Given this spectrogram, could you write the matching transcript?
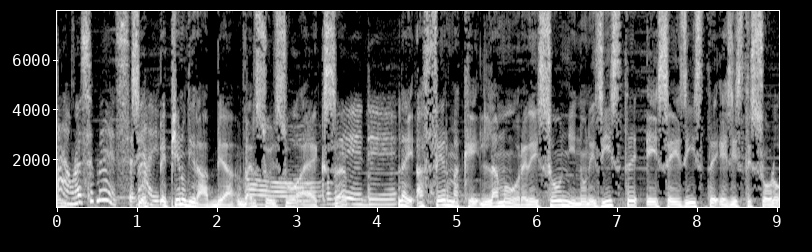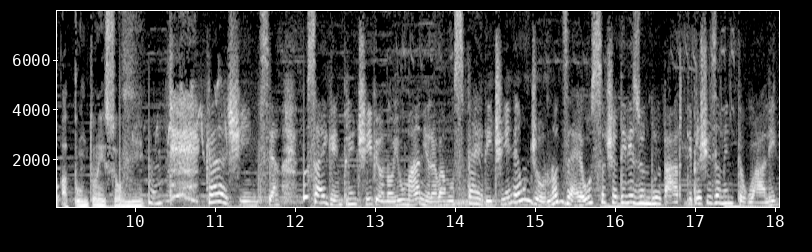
Ah, un sms, Sì, dai. è, pieno di rabbia verso il suo ex. vedi. Lei afferma che l'amore dei sogni non esiste e se esiste, esiste solo appunto nei sogni. Cara Cinzia, tu sai che in principio noi umani eravamo sferici e un giorno Zeus ci ha diviso in due parti precisamente uguali.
